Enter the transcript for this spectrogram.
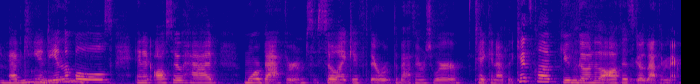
It had candy in the bowls, and it also had more bathrooms. So like if there were the bathrooms were taken up at the kids club, you can go into the office, go to the bathroom there.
